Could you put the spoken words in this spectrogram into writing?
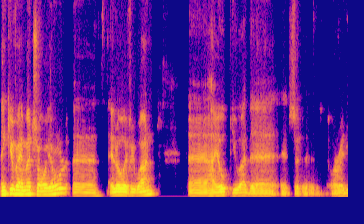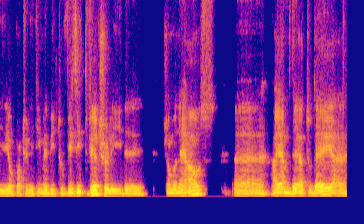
Thank you very much, Oriol. Uh, hello, everyone. Uh, I hope you had uh, uh, already the opportunity maybe to visit virtually the Jean Monnet House. Uh, I am there today. Uh,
